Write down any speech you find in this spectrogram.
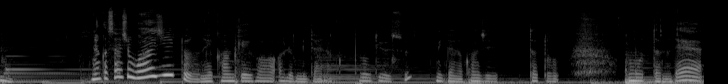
な、うん。なんか最初 YG とのね関係があるみたいなプロデュースみたいな感じだと思ったので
